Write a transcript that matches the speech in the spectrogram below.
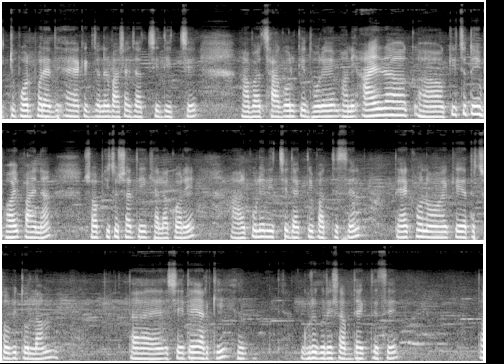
একটু পর পর এক একজনের বাসায় যাচ্ছে, দিচ্ছে। আবার ছাগলকে ধরে মানে আয়রা কিছুতেই ভয় পায় না। সব কিছুর সাথেই খেলা করে। আর কুলে নিচ্ছে, দেখতে পারতেছেন। তো এখন ওকে একটা ছবি তুললাম। তা সেটাই আর কি, ঘুরে ঘুরে সব দেখতেছে। তো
